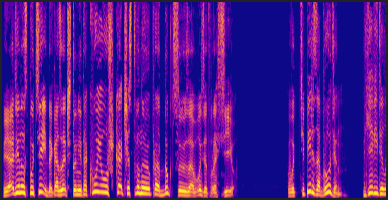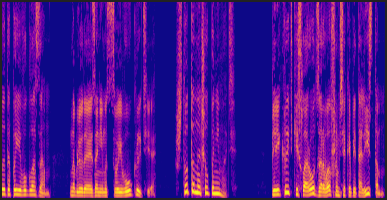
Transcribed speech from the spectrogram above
И один из путей доказать, что не такую уж качественную продукцию завозят в Россию. Вот теперь Забродин, я видел это по его глазам, наблюдая за ним из своего укрытия, что-то начал понимать. Перекрыть кислород взорвавшимся капиталистам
